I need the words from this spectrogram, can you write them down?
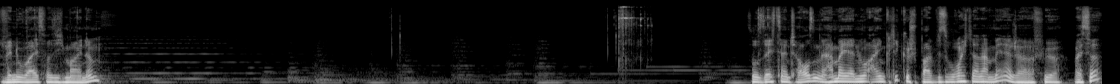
Wenn du weißt, was ich meine. So, 16.000, da haben wir ja nur einen Klick gespart. Wieso brauche ich dann einen Manager dafür? Weißt du?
